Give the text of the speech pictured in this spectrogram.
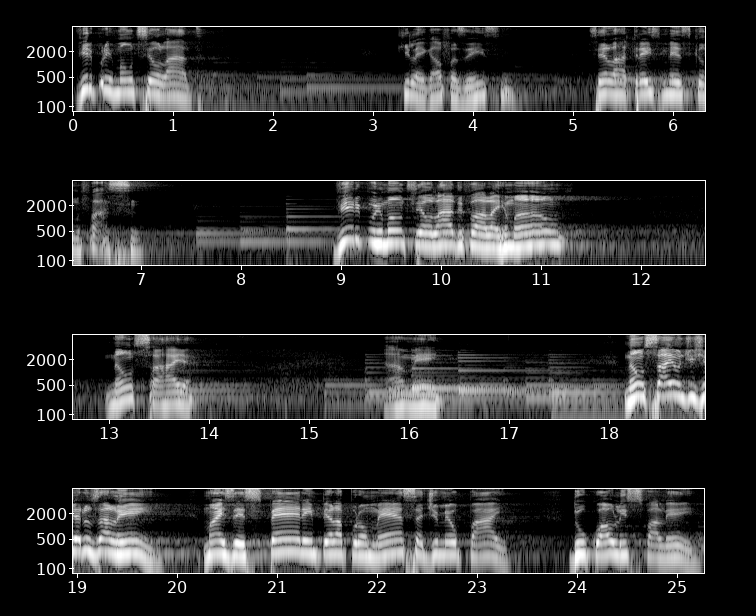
Vire para o irmão do seu lado. Que legal fazer isso. Hein? Sei lá, três meses que eu não faço. Vire para o irmão do seu lado e fala: irmão, não saia. Amém. Não saiam de Jerusalém, mas esperem pela promessa de meu Pai, do qual lhes falei.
